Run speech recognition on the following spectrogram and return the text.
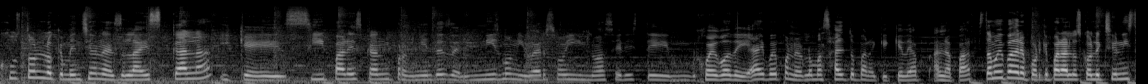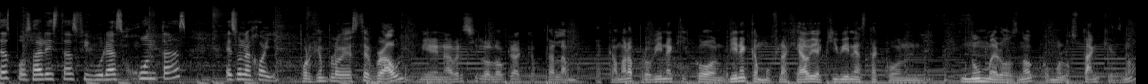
justo lo que mencionas, la escala y que sí parezcan provenientes del mismo universo y no hacer este juego de, ay, voy a ponerlo más alto para que quede a, la par. Está muy padre porque para los coleccionistas posar estas figuras juntas es una joya. Por ejemplo, este Brawl, miren, a ver si lo logra captar la, cámara, pero viene aquí con, viene camuflajeado y aquí viene hasta con números, ¿no? Como los tanques, ¿no?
